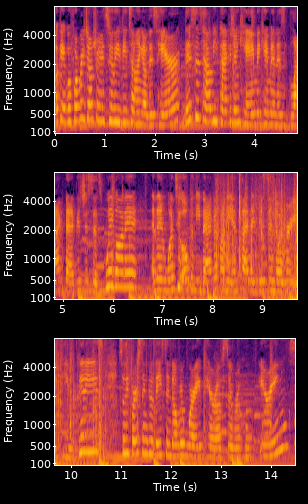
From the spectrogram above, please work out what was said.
Okay, before we jump straight into the detailing of this hair, this is how the packaging came. It came in this black bag that just says wig on it. And then once you open the bag up on the inside, they did send over a few goodies. So the first thing that they sent over were a pair of silver hoop earrings.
